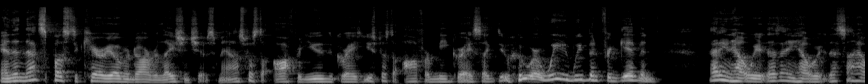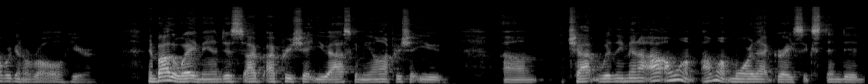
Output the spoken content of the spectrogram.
And then that's supposed to carry over into our relationships, man. I'm supposed to offer you the grace. You're supposed to offer me grace. Like, dude, who are we? We've been forgiven. That ain't how we, that ain't how we, that's not how we're to roll here. And by the way, man, just, I, I appreciate you asking me on. I appreciate you um, chatting with me, man. I, I, want, I want more of that grace extended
